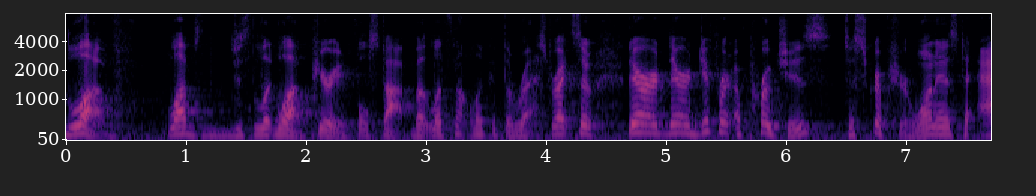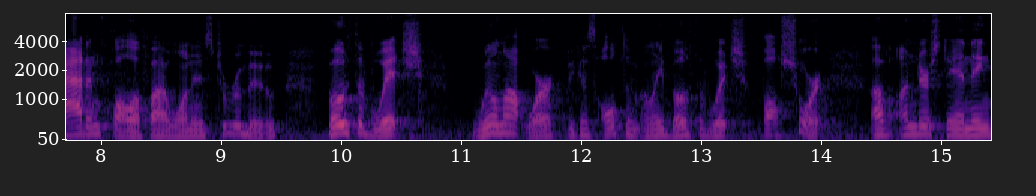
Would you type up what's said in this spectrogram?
love. Love's just love, period, full stop. But let's not look at the rest, right? So there are, there are different approaches to Scripture. One is to add and qualify, one is to remove, both of which will not work because ultimately both of which fall short of understanding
